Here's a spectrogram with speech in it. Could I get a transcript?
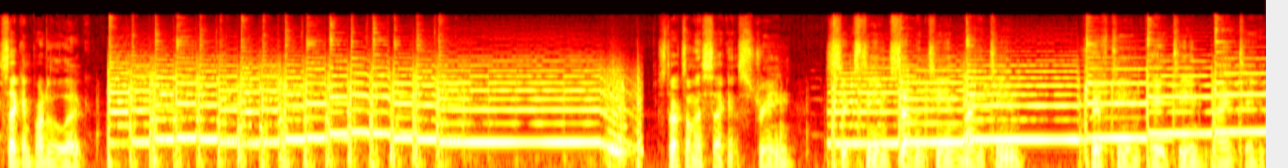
Second part of the lick starts on the second string. 16 17 19 15 18 19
